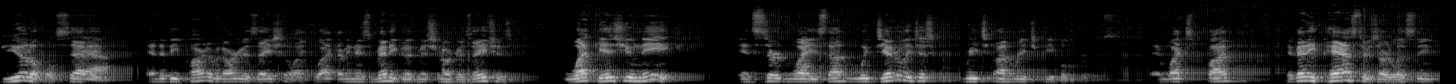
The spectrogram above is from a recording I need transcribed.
beautiful setting. Yeah. And to be part of an organization like WEC, I mean, there's many good mission organizations. WEC is unique in certain ways. Now, we generally just reach unreached people groups. And WEC's five, if any pastors are listening,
